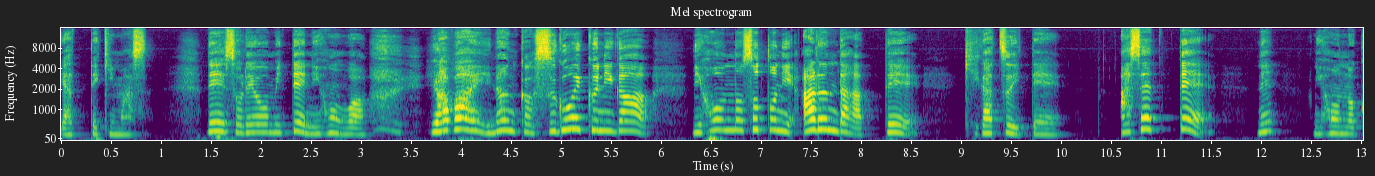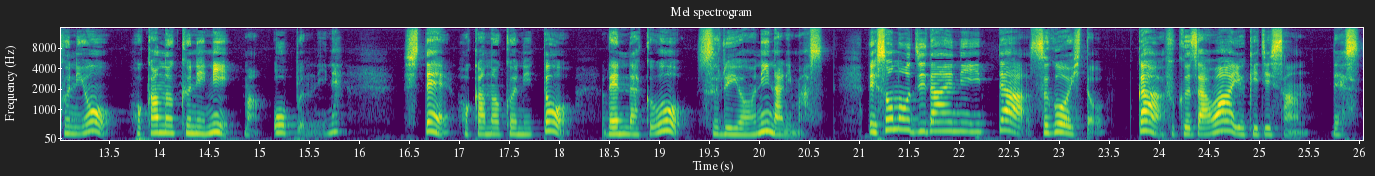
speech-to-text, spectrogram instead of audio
やってきます。でそれを見て日本はやばいなんかすごい国が日本の外にあるんだって気がついて焦ってね日本の国を他の国に、まあ、オープンにねして他の国と連絡をするようになります。でその時代にいたすごい人が福沢諭吉さんです。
